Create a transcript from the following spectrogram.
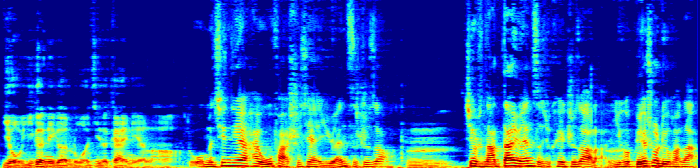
有一个那个逻辑的概念了啊。我们今天还无法实现原子制造，嗯就是拿单原子就可以制造了。以后别说氯化钠，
